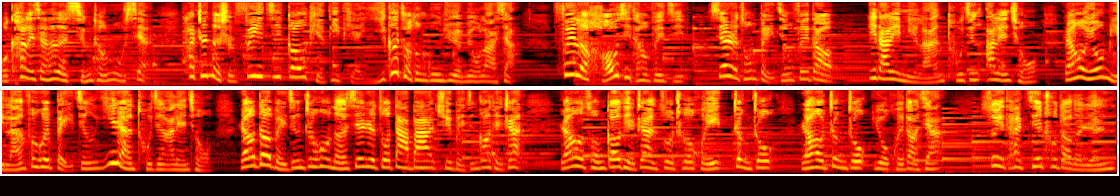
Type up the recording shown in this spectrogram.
我看了一下他的行程路线，他真的是飞机、高铁、地铁一个交通工具也没有落下，飞了好几趟飞机。先是从北京飞到意大利米兰，途经阿联酋，然后由米兰飞回北京，依然途经阿联酋。然后到北京之后呢，先是坐大巴去北京高铁站，然后从高铁站坐车回郑州，然后郑州又回到家。所以他接触到的人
